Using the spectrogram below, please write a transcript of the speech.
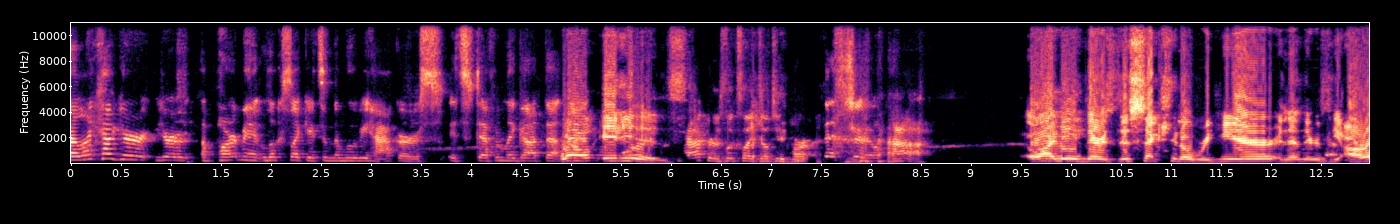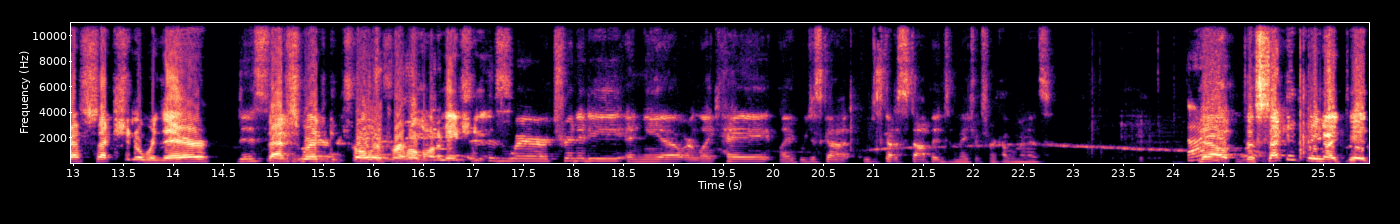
I like how your your apartment looks like it's in the movie Hackers. It's definitely got that. Well, it is. Hackers looks like Delchi's apartment. That's true. Well, I mean, there's this section over here, and then there's the RF section over there. This That's is where the controller for home automation This is is. where Trinity and Neo are like, "Hey, like we just got we just got to stop into the Matrix for a couple minutes." I Now, know. the second thing I did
